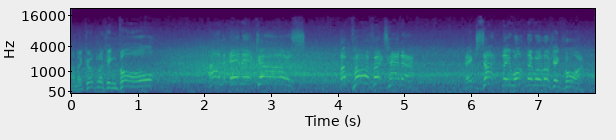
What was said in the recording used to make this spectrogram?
And a good-looking ball. And in it goes! The perfect header! Exactly what they were looking for.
